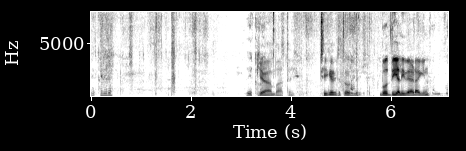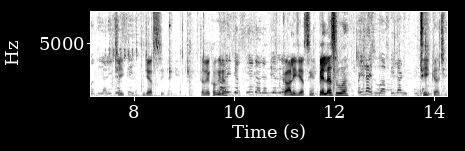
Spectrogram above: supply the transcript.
ਦੇਖੋ ਵੀਰੇ। ਕੀ ਬਾਤ ਹੈ ਠੀਕ ਹੈ ਵੀਰੇ ਤੋਰ ਦੇ ਬੋਦੀ ਵਾਲੀ ਵੈੜ ਹੈਗੀ ਨਾ? ਹਾਂਜੀ ਬੋਦੀ ਵਾਲੀ ਠੀਕ ਜਰਸੀ। ਹੈਗੀ। ਤਾਂ ਵੇਖੋ ਵੀਰੇ। ਕਾਲੀ ਜਰਸੀਆਂ ਜਾ ਜਾਂਦੀਆਂ ਵੀਰੇ। ਕਾਲੀ ਜਰਸੀ ਪਹਿਲਾ ਸੂਆ? ਪਹਿਲਾ ਹੀ ਸੂਆ ਪਹਿਲਾ ਨਹੀਂ ਪਹਿਲਾ। ਠੀਕ ਆ ਜੀ।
